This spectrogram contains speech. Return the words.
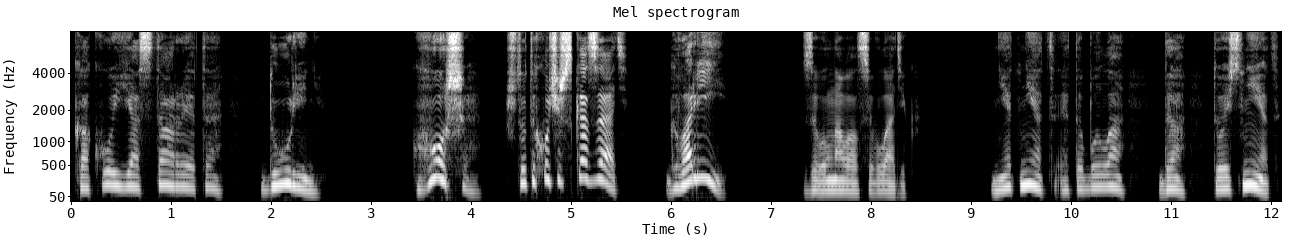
какой я старый это дурень. Гоша, что ты хочешь сказать? Говори, заволновался Владик. Нет-нет, это была... Да, то есть нет,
